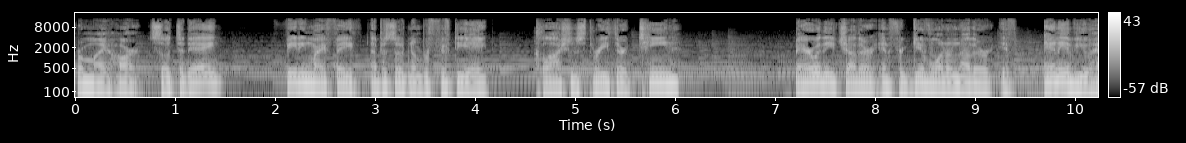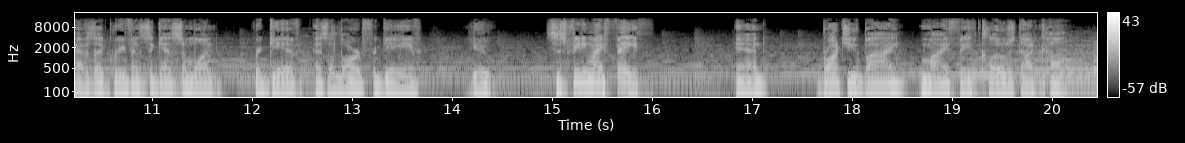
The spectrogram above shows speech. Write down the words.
from my heart. So today, feeding my faith, episode number 58, Colossians 3:13. Bear with each other and forgive one another. If any of you has a grievance against someone, forgive as the Lord forgave you. This is feeding my faith. And brought to you by myfaithclothes.com.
